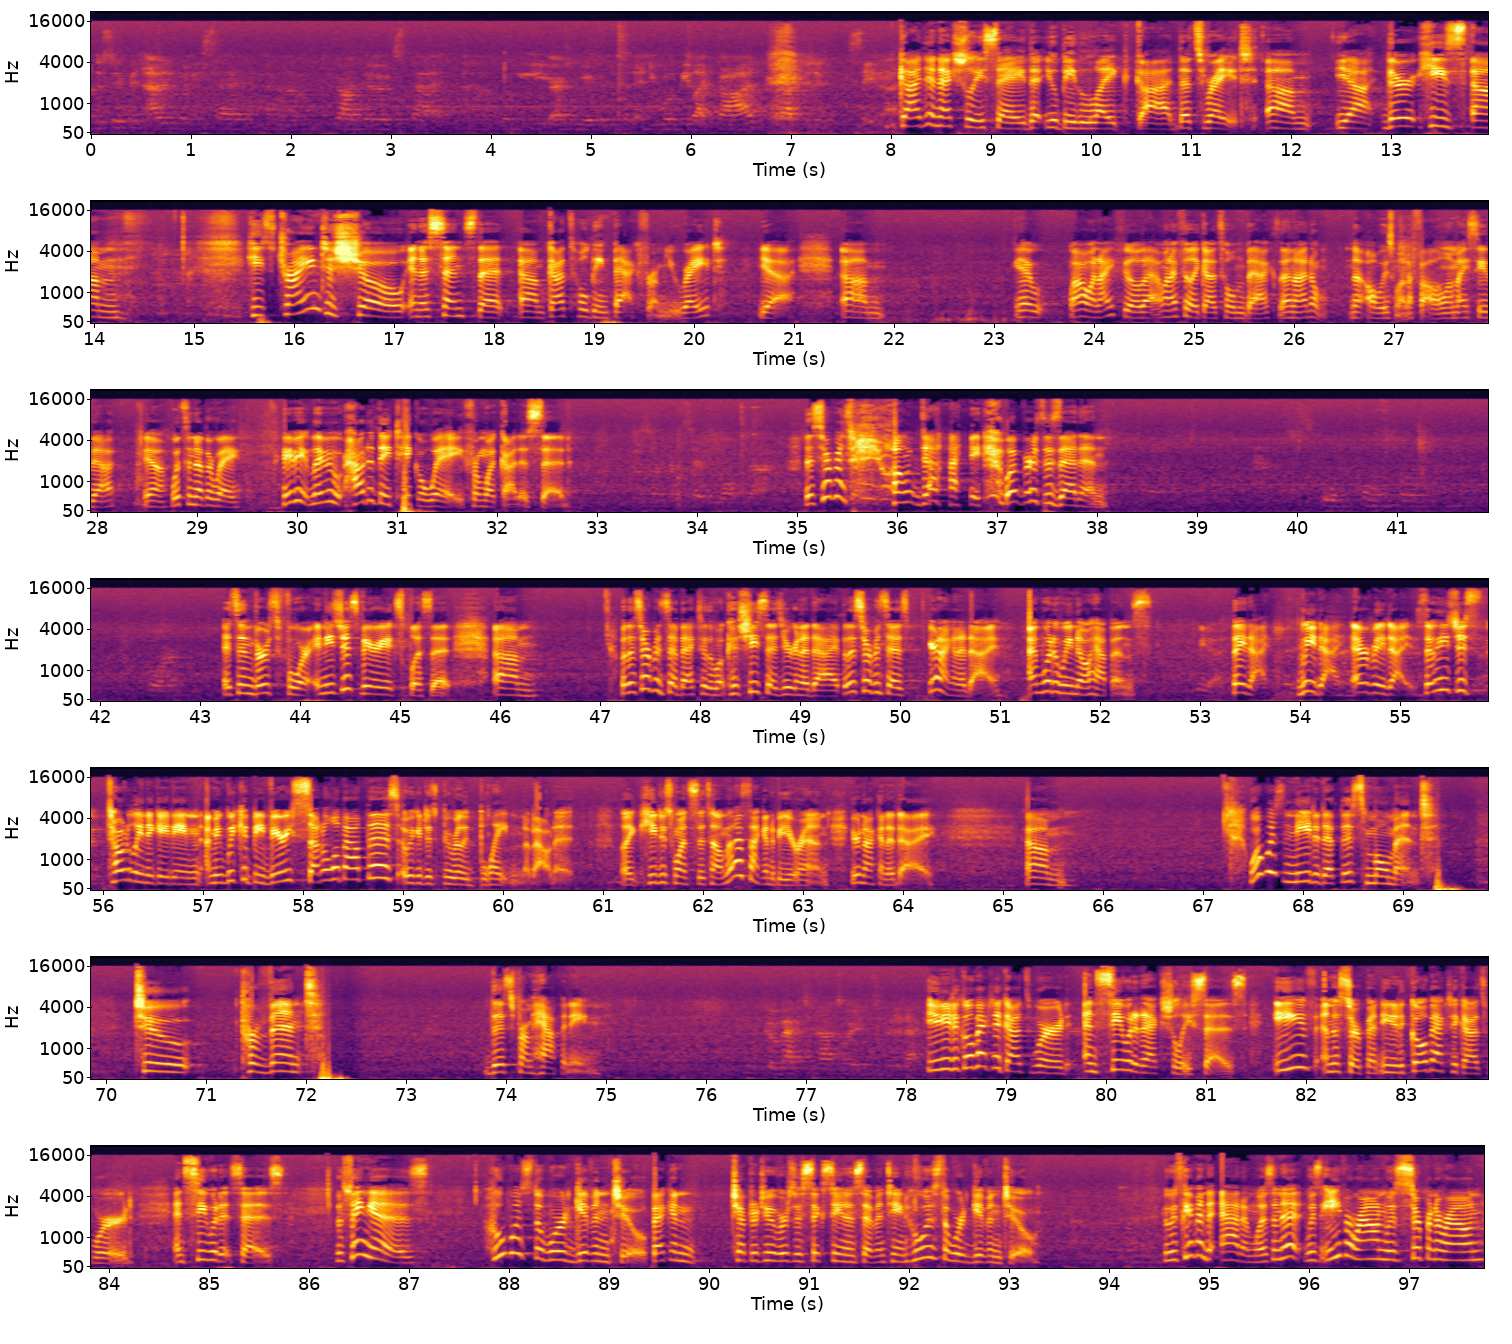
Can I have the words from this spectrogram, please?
the serpent added when he said, um, God knows that um, when you eat your eyes will be open, he said, and you will be like God. God didn't say that. God didn't actually say that you'll be like God. That's right. Um, yeah, there he's um, he's trying to show, in a sense, that um, God's holding back from you, right? Yeah, um, yeah. Wow, when I feel that, when I feel like God's holding back, then I don't always want to follow Him. I see that. Yeah. What's another way? Maybe, maybe. How did they take away from what God has said? The serpent said you won't die. What verse is that in? It's in verse 4, and he's just very explicit. Um, but the serpent said back to the woman, because she says, You're going to die. But the serpent says, You're not going to die. And what do we know happens? We die. They die. We die. Everybody dies. So he's just totally negating. I mean, we could be very subtle about this, or we could just be really blatant about it. Like, he just wants to tell them, That's not going to be your end. You're not going to die. Um, what was needed at this moment to prevent this from happening? You need to go back to God's word and see what it actually says. Eve and the serpent needed to go back to God's word and see what it says. The thing is, who was the word given to? Back in chapter 2, verses 16 and 17, who was the word given to? It was given to Adam, wasn't it? Was Eve around? Was serpent around?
